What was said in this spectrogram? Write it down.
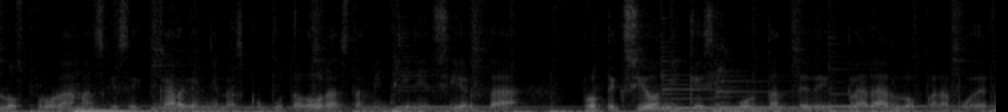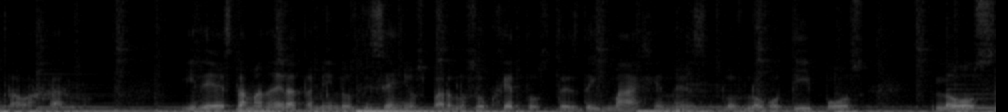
los programas que se cargan en las computadoras también tienen cierta protección y que es importante declararlo para poder trabajarlo. Y de esta manera también los diseños para los objetos, desde imágenes, los logotipos, los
